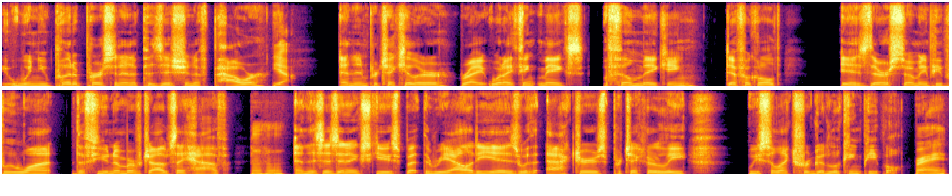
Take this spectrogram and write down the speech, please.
when you put a person in a position of power, Yeah. and in particular, right, what I think makes filmmaking difficult is there are so many people who want the few number of jobs they have. hmm And this isn't an excuse, but the reality is with actors, particularly, we select for good looking people. Right.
